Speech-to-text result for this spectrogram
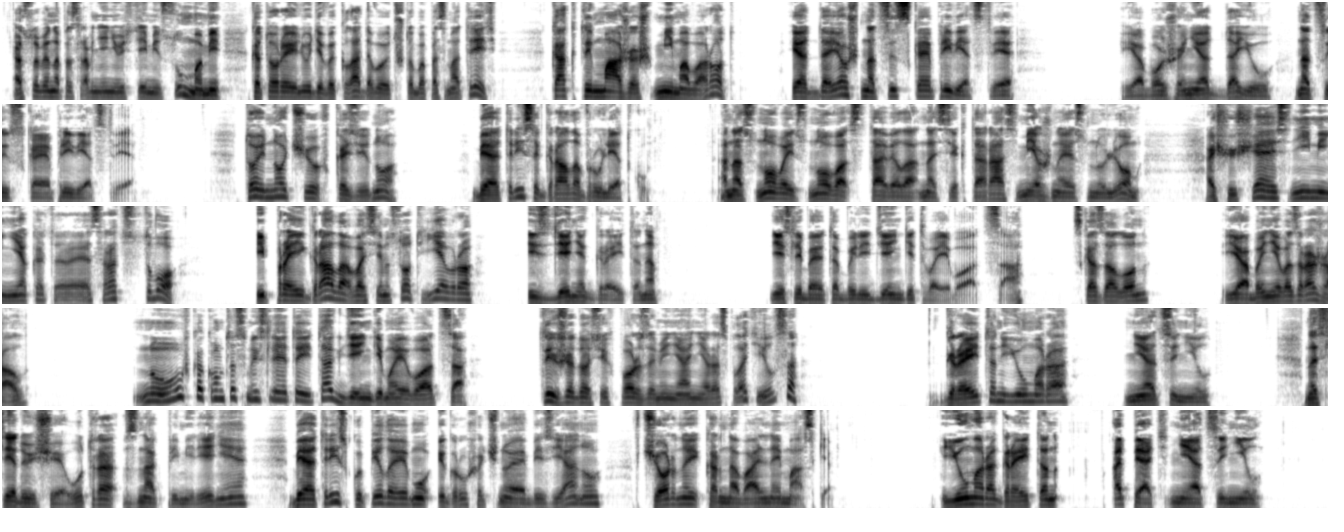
особенно по сравнению с теми суммами, которые люди выкладывают, чтобы посмотреть, как ты мажешь мимо ворот и отдаешь нацистское приветствие. Я больше не отдаю нацистское приветствие. Той ночью в казино Беатрис играла в рулетку. Она снова и снова ставила на сектора, смежные с нулем, ощущая с ними некоторое сродство, и проиграла 800 евро из денег Грейтона. «Если бы это были деньги твоего отца», — сказал он, — «я бы не возражал». «Ну, в каком-то смысле это и так деньги моего отца. Ты же до сих пор за меня не расплатился». Грейтон юмора не оценил. На следующее утро, в знак примирения, Беатрис купила ему игрушечную обезьяну в черной карнавальной маске. Юмора Грейтон опять не оценил.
